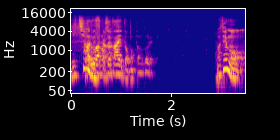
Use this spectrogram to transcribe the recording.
一番ですか？は載せたいと思ったのどれ？まあでも、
